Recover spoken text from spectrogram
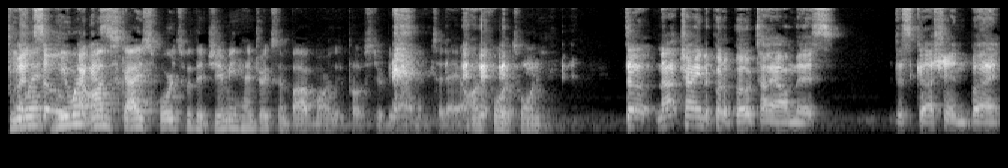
He but went. So, he went guess, on Sky Sports with a Jimi Hendrix and Bob Marley poster behind him today on 420. So, not trying to put a bow tie on this discussion, but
